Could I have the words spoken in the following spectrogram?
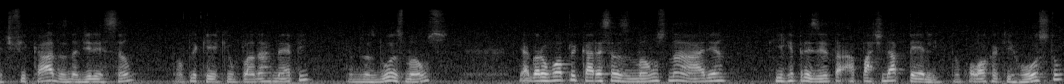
retificadas na direção. Então apliquei aqui um planar mapping, temos as duas mãos. E agora eu vou aplicar essas mãos na área que representa a parte da pele. Então coloco aqui rosto,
